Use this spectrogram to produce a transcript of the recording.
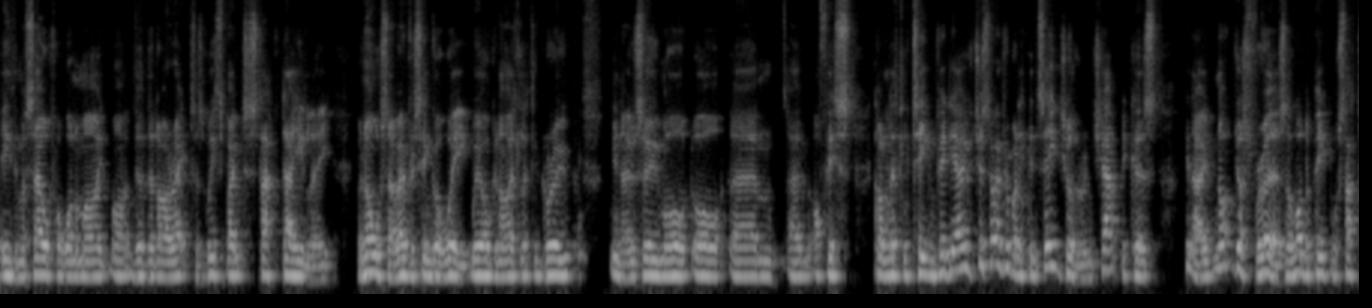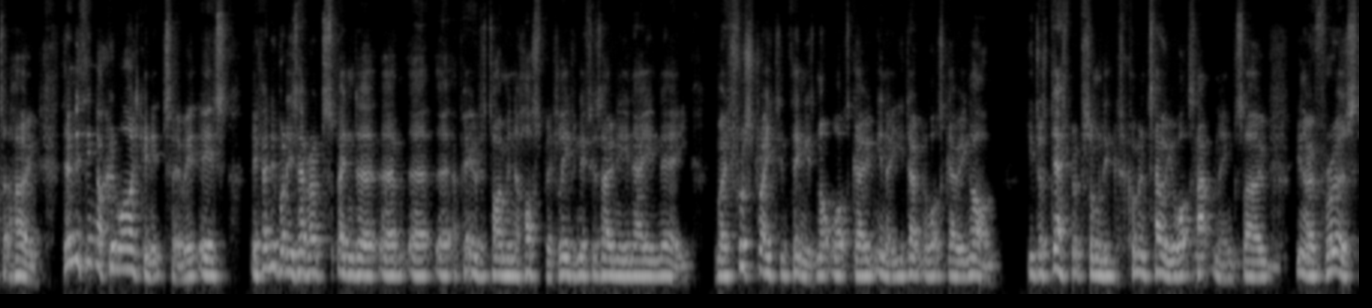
either myself or one of my, my the, the, directors, we spoke to staff daily, and also every single week we organised little group, you know, Zoom or or um, um, Office kind of little team videos, just so everybody can see each other and chat because you know, not just for us, a lot of people sat at home. The only thing I can liken it to is if anybody's ever had to spend a, um, a, a period of time in the hospital, even if it's only in A and E, the most frustrating thing is not what's going, you know, you don't know what's going on. You're just desperate for somebody to come and tell you what's happening. So, you know, for us,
